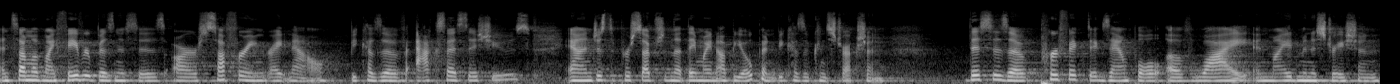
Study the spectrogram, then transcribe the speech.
and some of my favorite businesses are suffering right now because of access issues and just the perception that they might not be open because of construction. This is a perfect example of why, in my administration,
